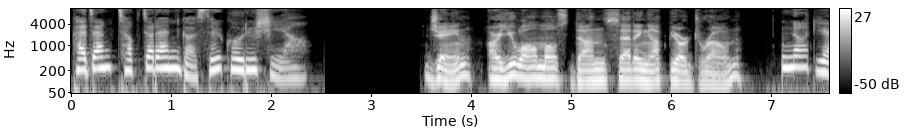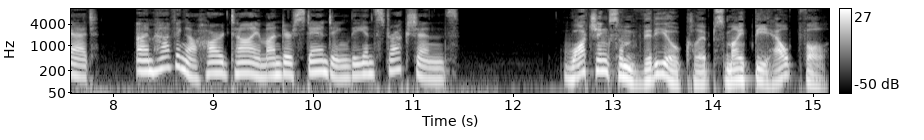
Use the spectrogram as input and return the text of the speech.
가장 적절한 것을 고르시오. Jane, are you almost done setting up your drone? Not yet. I'm having a hard time understanding the instructions. Watching some video clips might be helpful.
